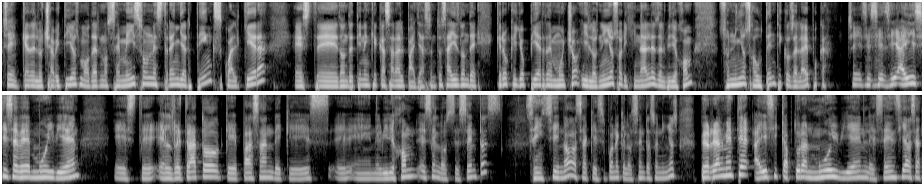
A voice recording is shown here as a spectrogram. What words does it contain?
Sí. que de los chavitillos modernos? Se me hizo un Stranger Things cualquiera, este, donde tienen que cazar al payaso. Entonces ahí es donde creo que yo pierde mucho. Y los niños originales del video home son niños auténticos de la época. Sí, sí, sí, sí. Ahí sí se ve muy bien. Este, el retrato que pasan de que es eh, en el video home es en los 60s. Sí. Sí, ¿no? O sea, que se supone que los 60 son niños, pero realmente ahí sí capturan muy bien la esencia. O sea,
